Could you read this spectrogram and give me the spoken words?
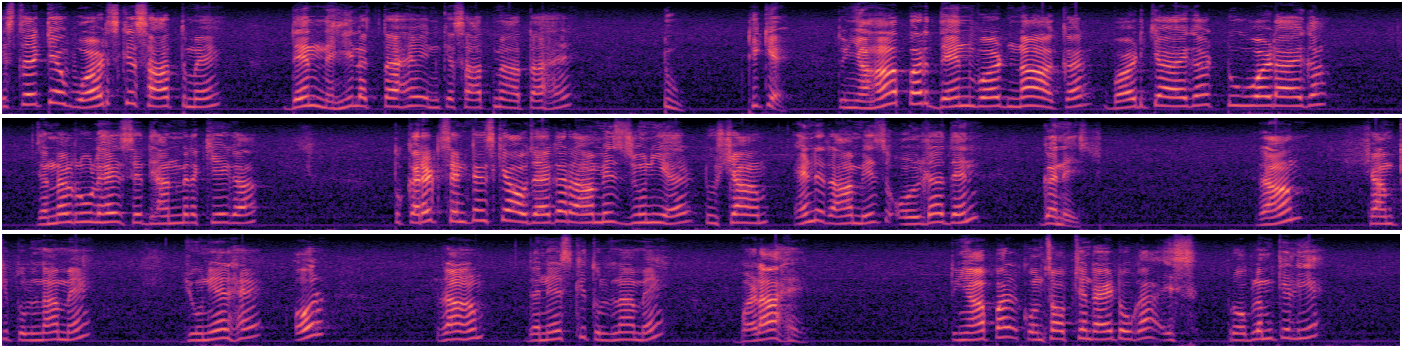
इस तरह के वर्ड्स के साथ में देन नहीं लगता है, इनके साथ में आता है टू ठीक है? तो यहाँ पर देन वर्ड ना आकर वर्ड क्या आएगा? टू वर्ड आएगा। जनरल रूल है, इसे ध्यान में रखिएगा। तो करेक्ट सेंटेंस क्या हो जाएगा? Ram is junior to Shyam and Ram is older than Ganesh Ram Shyam की तुलना में जूनियर है और राम गणेश की तुलना में बड़ा है। तो यहाँ पर कौन सा ऑप्शन राइट होगा? इस प्रॉब्लम के लिए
